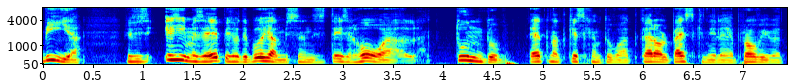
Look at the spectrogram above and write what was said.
viia ja siis esimese episoodi põhjal, mis on siis teisel hooajal, tundub, et nad keskenduvad Carol Baskinile ja proovivad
